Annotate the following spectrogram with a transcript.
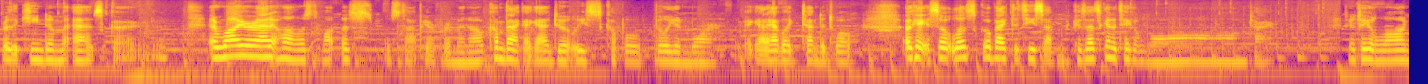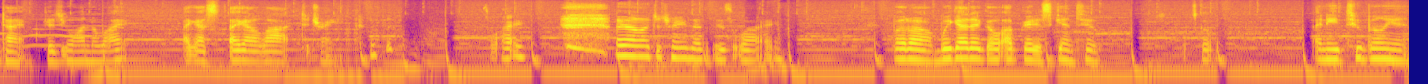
for the Kingdom Asgard? And while you're at it, hold on, let's, let's, let's stop here for a minute. I'll come back. I gotta do at least a couple billion more. I gotta have like 10 to 12. Okay, so let's go back to T7 because that's gonna take a long time. It's gonna take a long time because you wanna know why? I guess I got a lot to train. that's why. I got a lot to train, that is why. But um, we gotta go upgrade a skin too. Let's go. I need 2 billion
